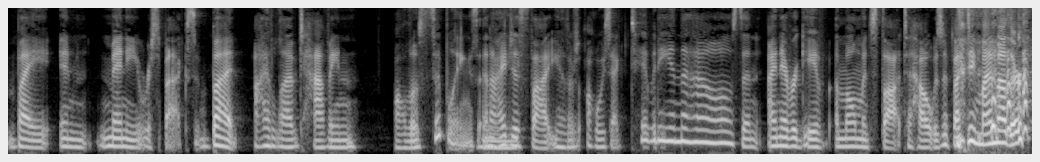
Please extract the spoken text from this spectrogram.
by in many respects, but I loved having all those siblings. And I just thought, you know, there's always activity in the house. And I never gave a moment's thought to how it was affecting my mother.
